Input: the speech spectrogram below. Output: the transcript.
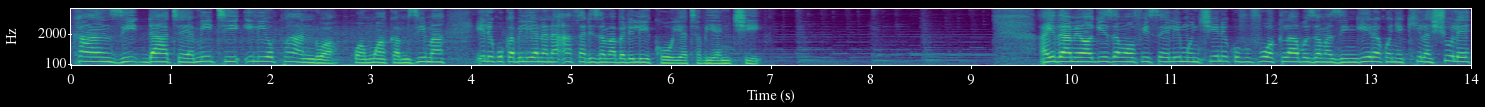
kanzi data ya miti iliyopandwa kwa mwaka mzima ili kukabiliana na athari za mabadiliko ya tabia nchi. Aidha, amewaagiza maofisa elimu nchini kufufua klabu za mazingira kwenye kila shule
